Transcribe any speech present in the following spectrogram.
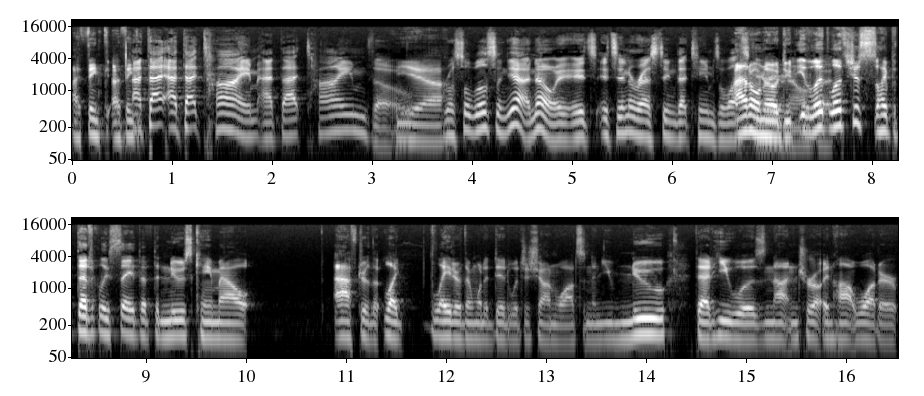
I think I think At that at that time, at that time though, Yeah. Russell Wilson. Yeah, no, it's it's interesting that team's a lot. I don't know, dude. now, Let, let's just hypothetically say that the news came out after the like later than what it did with Deshaun Watson, and you knew that he was not in tr- in hot water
